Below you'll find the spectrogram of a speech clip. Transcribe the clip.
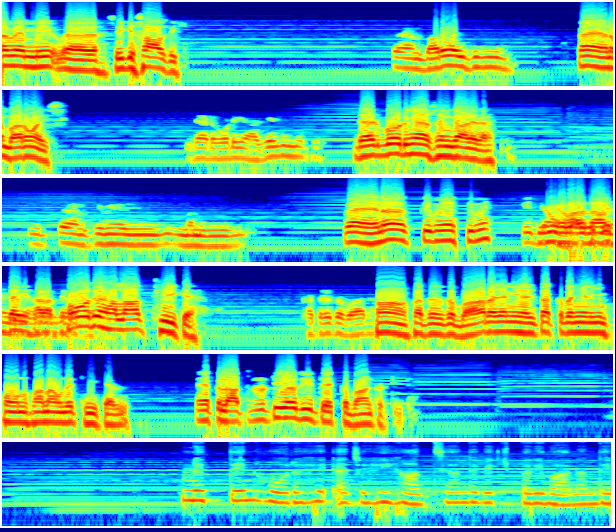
ਐਵੇਂ ਮੀ- ਅਹ, ਸੀਗੀ ਸਾਲ ਦੀ। ਭੈਣ ਬਾਹਰੋਂ ਆਈ ਸੀਗੀ? ਭੈਣ ਬਾਹਰੋਂ ਆਈ ਸੀ। ਡੈਡ ਬੋਡੀ ਆ ਗਈ ਜੀ ਮੇਰੇ ਡੈਡ ਬੋਡੀਆਂ ਸਿੰਘਾਲੇ ਰੱਖ ਤੇ ਭੈਣ ਕਿਵੇਂ ਜੀ ਮਨਵੀਰ ਭੈਣ ਕਿਵੇਂ ਕਿਵੇਂ? ਕਿਵੇਂ ਹਾਲਾਤ ਕਿੱਦਾਂ ਜੀ ਹਾਲਾਤ? ਉਹਦੇ ਹਾਲਾਤ ਠੀਕ ਹੈ। ਖਤਰੇ ਤੋਂ ਬਾਹਰ? ਹਾਂ ਖਤਰੇ ਤੋਂ ਬਾਹਰ ਆ ਜਾਣੀ ਹਜੇ ਤੱਕ ਤਾਂ ਜਾਣੀ ਫੋਨ ਫਾਨ ਆਉਂਦੇ ਠੀਕ ਹੈ ਵੀ। ਇੱਕ ਲੱਤ ਟੁੱਟੀ ਉਹਦੀ ਤੇ ਇੱਕ ਬਾਂਹ ਟੁੱਟੀ ਹੈ ਨਿਤਦਿਨ ਹੋ ਰਹੇ ਅਜਿਹੇ ਹਾਦਸਿਆਂ ਦੇ ਵਿੱਚ ਪਰਿਵਾਰਾਂ ਦੇ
